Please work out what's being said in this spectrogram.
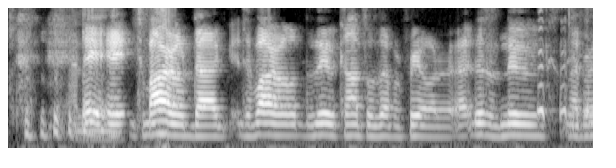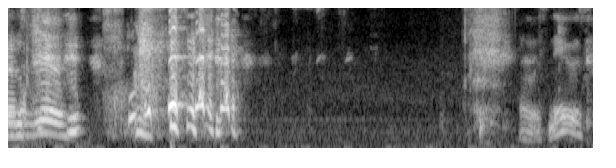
I mean, hey, hey, tomorrow, Doug. Tomorrow, the new console's up for pre-order. Uh, this is news, my This friend. is news. it was news.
